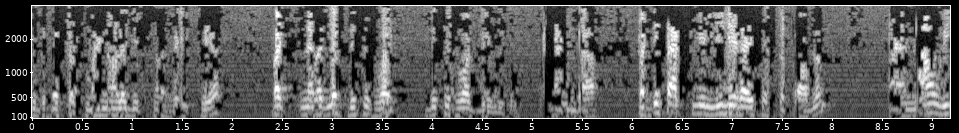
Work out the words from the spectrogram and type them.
to the best of my knowledge, it's not very clear. But nevertheless, this is what this is what we will do. And, uh, but this actually linearizes the problem. And now we,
